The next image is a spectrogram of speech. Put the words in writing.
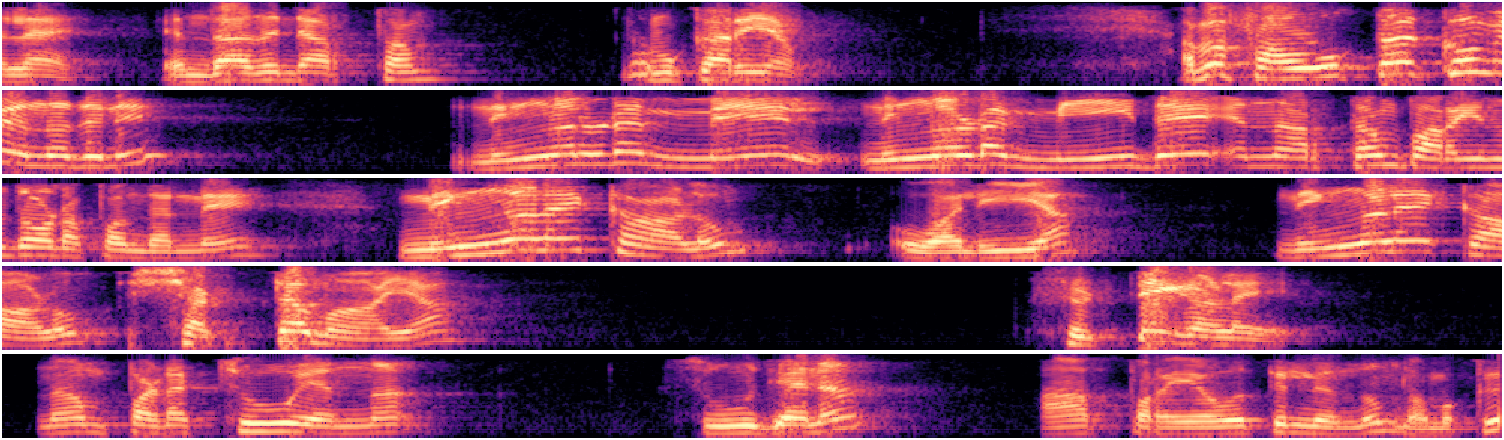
അല്ലെ? എന്താ അതിന്റെ അർത്ഥം? നമുക്കറിയാം. അപ്പൊ ഫൗക്കും എന്നതിന് നിങ്ങളുടെ മേൽ നിങ്ങളുടെ മീതെ എന്ന അർത്ഥം പറയുന്നതോടൊപ്പം തന്നെ നിങ്ങളെക്കാളും വലിയ നിങ്ങളെക്കാളും ശക്തമായ സൃഷ്ടികളെ നാം പടച്ചു എന്ന സൂചന ആ പ്രയോഗത്തിൽ നിന്നും നമുക്ക്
